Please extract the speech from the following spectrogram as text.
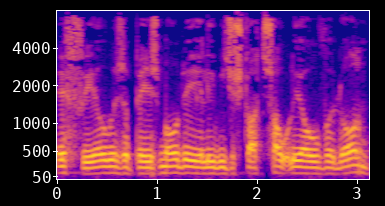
Midfield was abysmal, really. We just got totally overrun.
